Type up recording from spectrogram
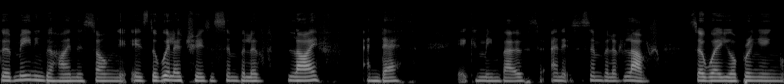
the meaning behind this song is the willow tree is a symbol of life and death. It can mean both, and it's a symbol of love. So where you're bringing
